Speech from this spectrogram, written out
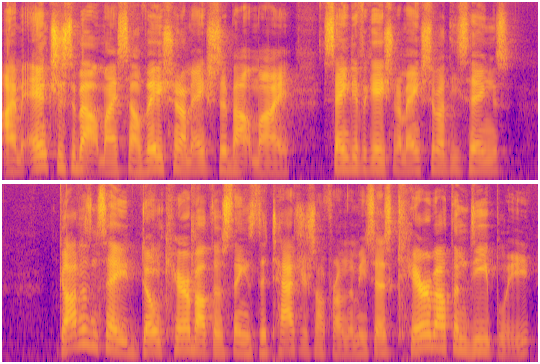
I'm anxious about my salvation, I'm anxious about my sanctification, I'm anxious about these things, God doesn't say don't care about those things, detach yourself from them. He says care about them deeply,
